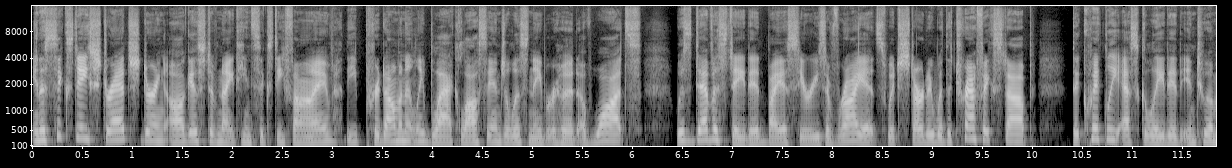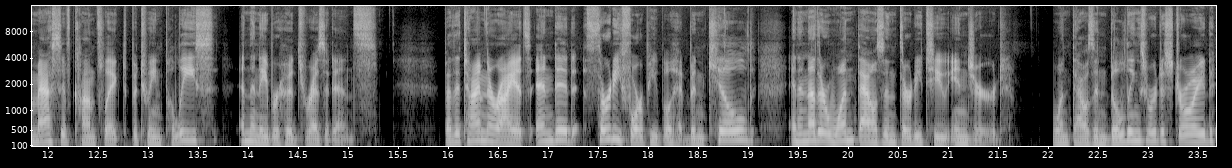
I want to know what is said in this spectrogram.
In a six day stretch during August of 1965, the predominantly black Los Angeles neighborhood of Watts was devastated by a series of riots, which started with a traffic stop that quickly escalated into a massive conflict between police and the neighborhood's residents. By the time the riots ended, 34 people had been killed and another 1,032 injured. 1,000 buildings were destroyed,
